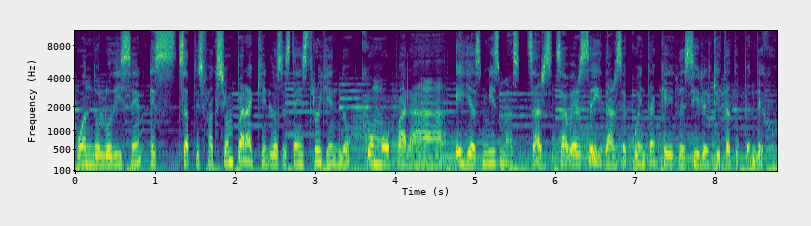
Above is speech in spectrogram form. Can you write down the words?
cuando lo dicen es satisfacción para quien los está instruyendo como para ellas mismas saberse y darse cuenta que decir el quítate pendejo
